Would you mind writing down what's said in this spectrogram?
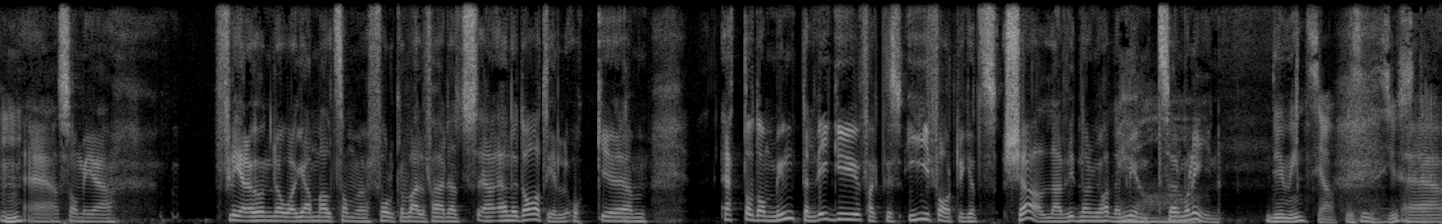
mm. eh, som är flera hundra år gammalt som folk har välfärdats än idag till. Och eh, ett av de mynten ligger ju faktiskt i fartygets köl där vi, när vi hade ja. Det minns jag, precis. Just det. Eh,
